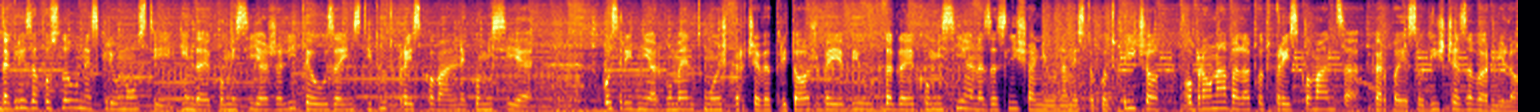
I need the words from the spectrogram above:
da gre za poslovne skrivnosti in da je komisija žalitev za institut preiskovalne komisije. Osrednji argument Mojškrčeve pritožbe je bil, da ga je komisija na zaslišanju namesto kot pričo obravnavala kot preiskovanca, kar pa je sodišče zavrnilo.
